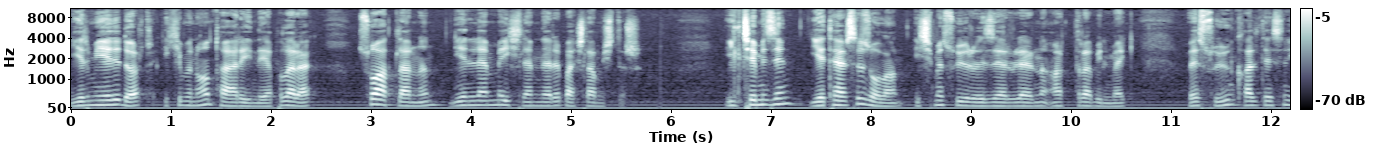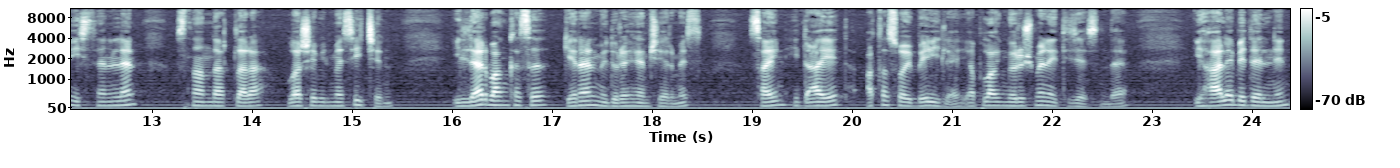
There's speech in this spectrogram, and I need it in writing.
27.4.2010 tarihinde yapılarak su hatlarının yenilenme işlemleri başlamıştır. İlçemizin yetersiz olan içme suyu rezervlerini arttırabilmek ve suyun kalitesini istenilen standartlara ulaşabilmesi için İller Bankası Genel Müdürü hemşerimiz Sayın Hidayet Atasoy Bey ile yapılan görüşme neticesinde ihale bedelinin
